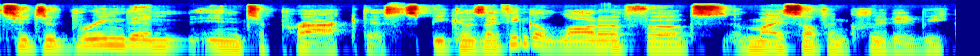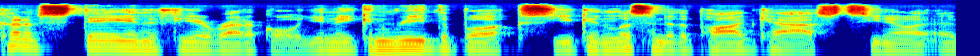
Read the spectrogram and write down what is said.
to, to bring them into practice because I think a lot of folks, myself included, we kind of stay in the theoretical. You know, you can read the books, you can listen to the podcasts. You know, uh,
